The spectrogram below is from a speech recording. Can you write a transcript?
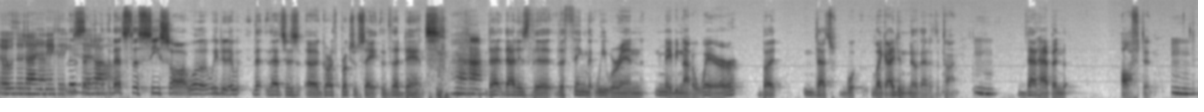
That was the dynamic that you set up. that's the seesaw. Well, we did it, that, that's as uh, Garth Brooks would say, the dance. Uh-huh. that that is the the thing that we were in. Maybe not aware, but that's what. Like I didn't know that at the time. Mm-hmm. That happened often, Mm-hmm.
